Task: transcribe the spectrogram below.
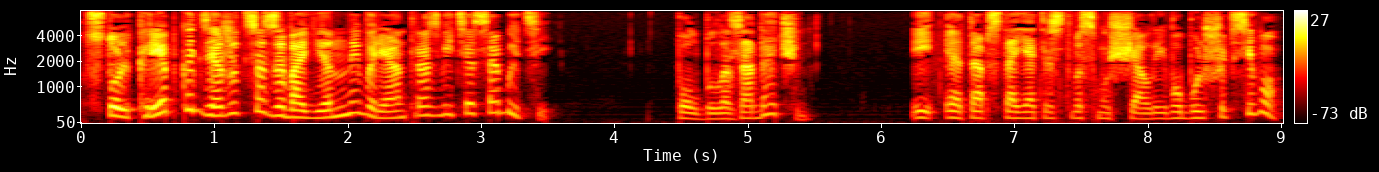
столь крепко держится за военный вариант развития событий. Пол был озадачен, и это обстоятельство смущало его больше всего.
